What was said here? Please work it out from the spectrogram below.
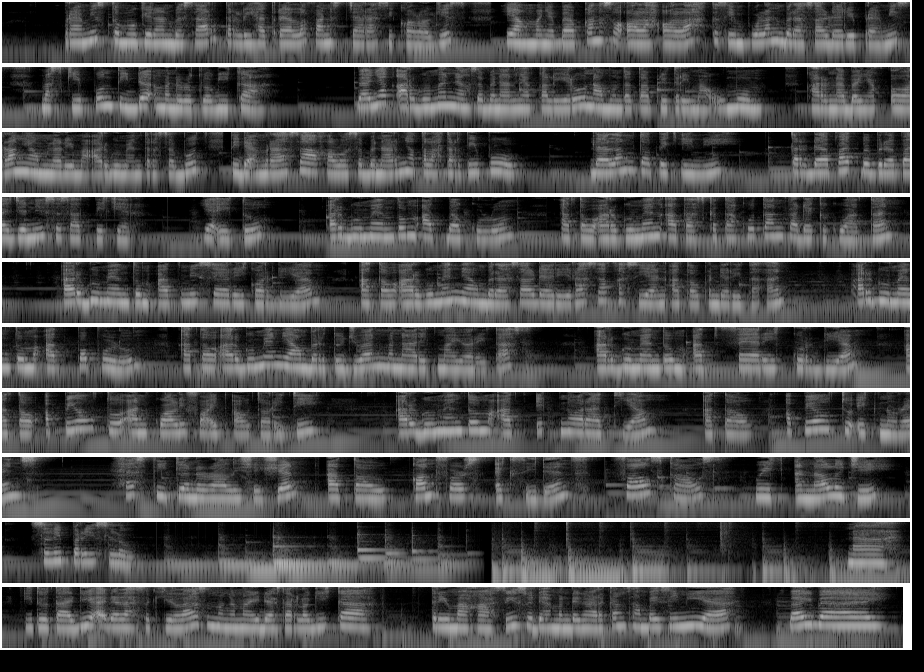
premis kemungkinan besar terlihat relevan secara psikologis yang menyebabkan seolah-olah kesimpulan berasal dari premis meskipun tidak menurut logika. Banyak argumen yang sebenarnya keliru namun tetap diterima umum, karena banyak orang yang menerima argumen tersebut tidak merasa kalau sebenarnya telah tertipu. Dalam topik ini, terdapat beberapa jenis sesat pikir, yaitu argumentum ad baculum atau argumen atas ketakutan pada kekuatan, argumentum ad misericordiam atau argumen yang berasal dari rasa kasihan atau penderitaan, argumentum ad populum atau argumen yang bertujuan menarik mayoritas, argumentum ad vericurdiam atau appeal to unqualified authority, argumentum ad ignoratiam atau appeal to ignorance, hasty generalization atau converse accidents, false cause, weak analogy, slippery slope. Itu tadi adalah sekilas mengenai dasar logika. Terima kasih sudah mendengarkan sampai sini ya. Bye bye.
